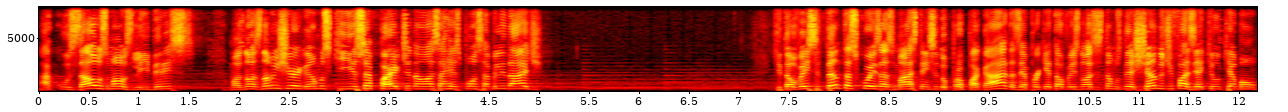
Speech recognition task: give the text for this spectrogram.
acusar os maus líderes, mas nós não enxergamos que isso é parte da nossa responsabilidade. Que talvez se tantas coisas más têm sido propagadas, é porque talvez nós estamos deixando de fazer aquilo que é bom.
